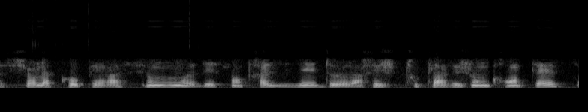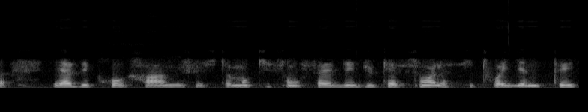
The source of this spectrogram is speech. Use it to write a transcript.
assure la coopération euh, décentralisée de la toute la région Grand Est. Il y a des programmes justement qui sont faits d'éducation à la citoyenneté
